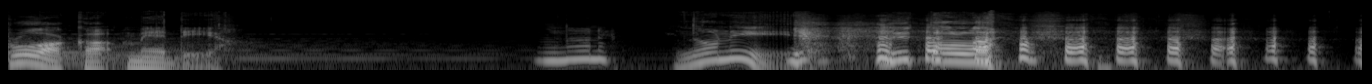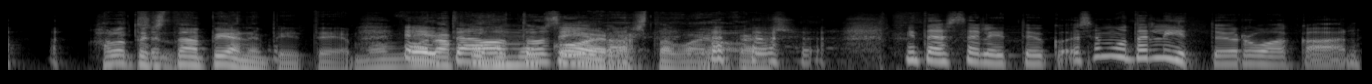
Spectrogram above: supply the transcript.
Ruokamedia. No niin. No niin, nyt ollaan. Haluatteko Sen- tämän pienempiä teemoja? Ei, Voidaan tää puhua mun tosi hyvä. koirasta vaikka, jos Miten se liittyy? Se muuten liittyy ruokaan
